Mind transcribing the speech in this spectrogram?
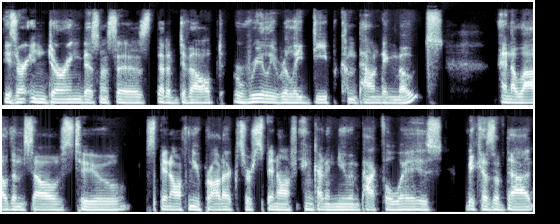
These are enduring businesses that have developed really, really deep compounding moats and allow themselves to spin off new products or spin off in kind of new impactful ways because of that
